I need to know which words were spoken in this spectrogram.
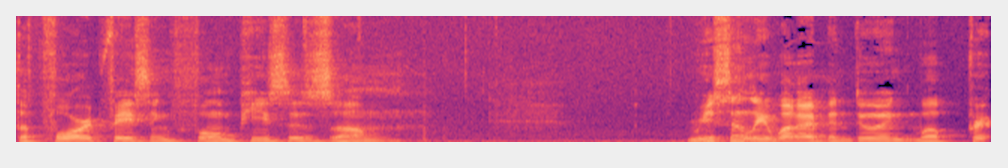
The forward facing foam pieces. Um, recently what I've been doing, well pre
